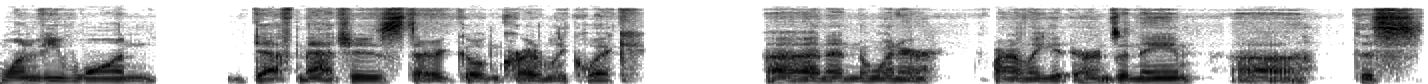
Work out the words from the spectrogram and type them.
1v1 death matches that go incredibly quick. Uh, and then the winner finally get, earns a name. Uh, this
